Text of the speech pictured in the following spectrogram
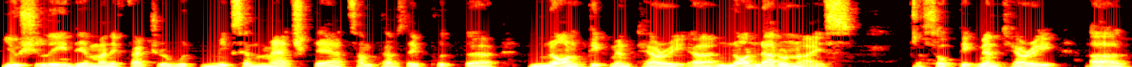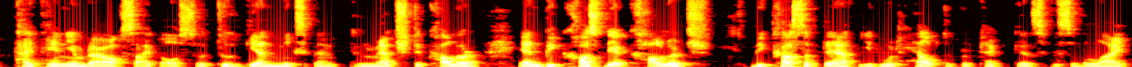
usually the manufacturer would mix and match that. Sometimes they put the non-pigmentary, uh, non-nanonized so pigmentary uh, titanium dioxide also to again mix and match the color. And because they're colored, because of that, it would help to protect against visible light.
